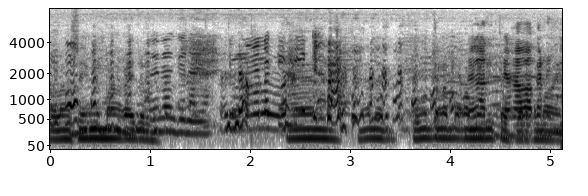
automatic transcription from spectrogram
Walang swimming mga kaidol. Ano nang ginaya? Ayan, ayan, pumunta lang po kami dito para kumain.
